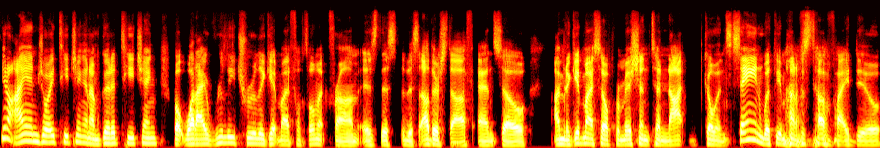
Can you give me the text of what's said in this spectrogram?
you know, I enjoy teaching and I'm good at teaching, but what I really truly get my fulfillment from is this this other stuff. And so I'm going to give myself permission to not go insane with the amount of stuff I do,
